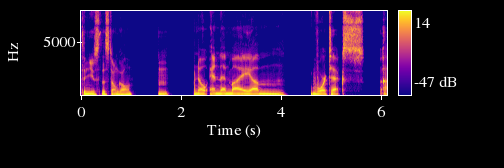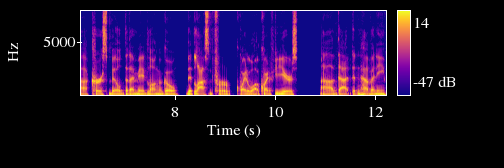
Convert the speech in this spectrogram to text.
Didn't use the stone golem. Hmm. No, and then my um vortex uh, curse build that I made long ago. It lasted for quite a while, quite a few years. Uh, that didn't have any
